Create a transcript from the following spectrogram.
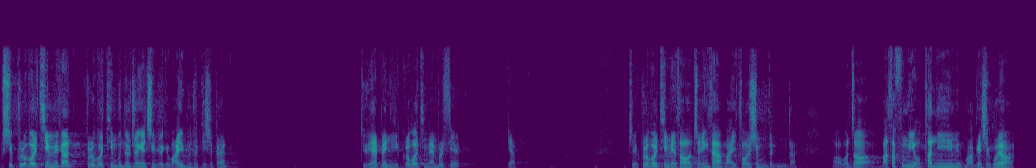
혹시 글로벌 팀현 글로벌 팀 분들 중에 지금 여기 와인 분들 계실까요? Do you have any global team members here? Yep. 저희 글로벌 팀에서 저희 행사 많이 도와주신 분들입니다. 어, 먼저 마사푸미 오타님 와 계시고요.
